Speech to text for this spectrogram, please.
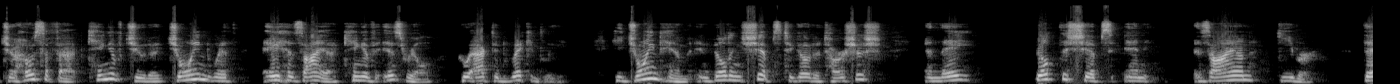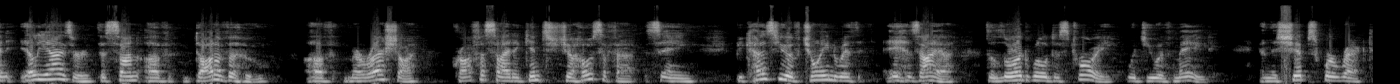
Jehoshaphat, king of Judah, joined with Ahaziah, king of Israel, who acted wickedly. He joined him in building ships to go to Tarshish, and they built the ships in Ezion Geber. Then Eliezer, the son of Dodavahu of Mareshah, prophesied against Jehoshaphat, saying, Because you have joined with Ahaziah, the Lord will destroy what you have made. And the ships were wrecked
